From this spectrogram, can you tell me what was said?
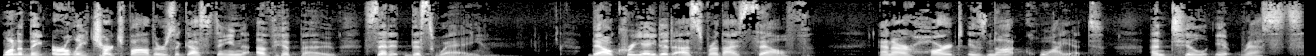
One of the early church fathers, Augustine of Hippo, said it this way Thou created us for thyself and our heart is not quiet until it rests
